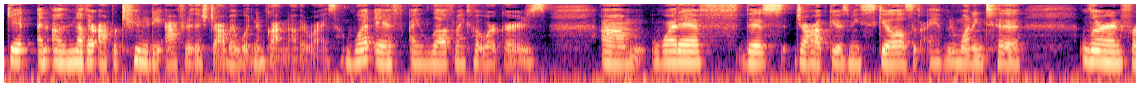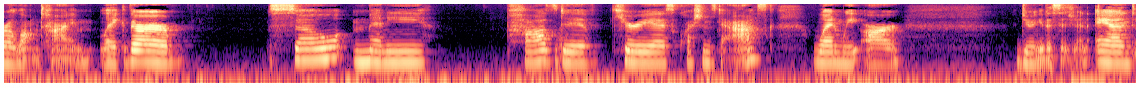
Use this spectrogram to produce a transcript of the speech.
get an, another opportunity after this job I wouldn't have gotten otherwise? What if I love my coworkers? Um, what if this job gives me skills that I have been wanting to learn for a long time? Like, there are so many positive, curious questions to ask when we are doing a decision. And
